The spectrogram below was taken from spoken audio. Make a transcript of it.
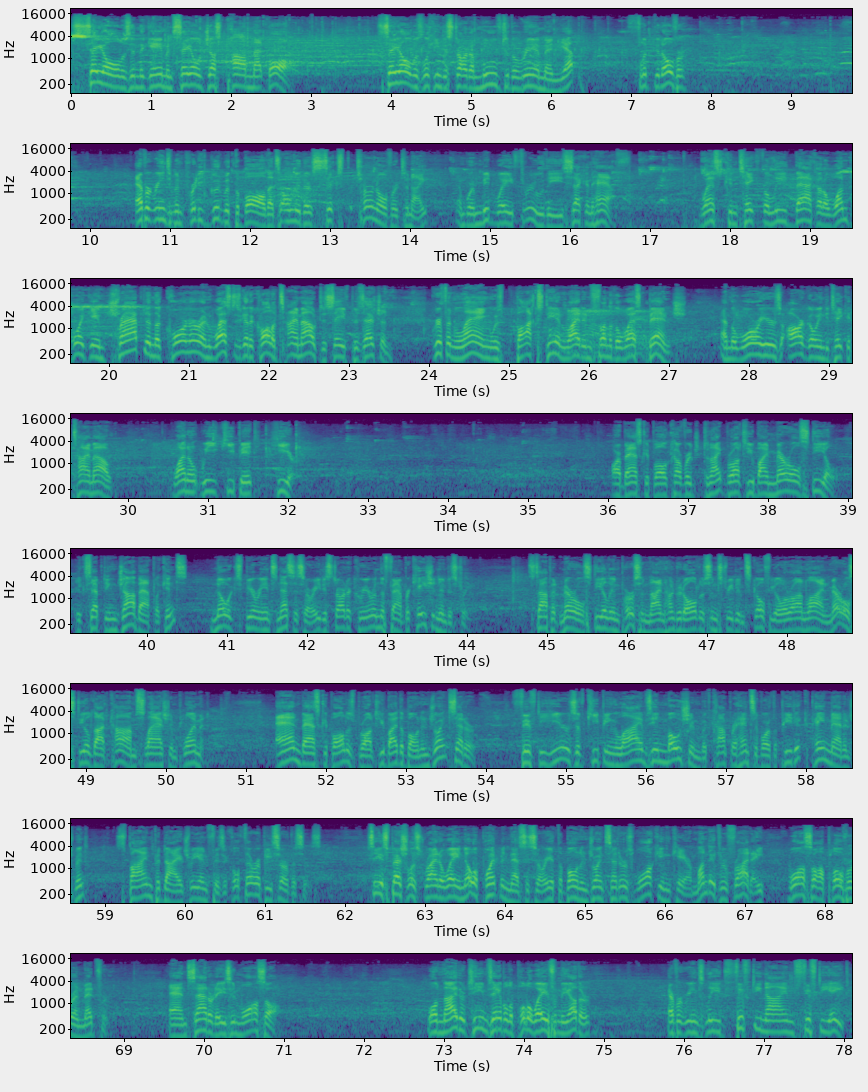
Sale is in the game, and Sale just palmed that ball. Sale was looking to start a move to the rim, and yep, flipped it over. Evergreens have been pretty good with the ball. That's only their sixth turnover tonight, and we're midway through the second half. West can take the lead back on a one point game, trapped in the corner, and West is going to call a timeout to save possession. Griffin Lang was boxed in right in front of the West bench, and the Warriors are going to take a timeout. Why don't we keep it here? Our basketball coverage tonight brought to you by Merrill Steel, accepting job applicants, no experience necessary to start a career in the fabrication industry. Stop at Merrill Steel in person, 900 Alderson Street in Schofield, or online, merrillsteel.com slash employment. And basketball is brought to you by the Bone and Joint Center. 50 years of keeping lives in motion with comprehensive orthopedic, pain management, spine, podiatry, and physical therapy services. See a specialist right away, no appointment necessary at the Bone and Joint Center's walk in care, Monday through Friday, Wausau, Plover, and Medford, and Saturdays in Wausau. Well, neither team's able to pull away from the other. Evergreens lead 59 58.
